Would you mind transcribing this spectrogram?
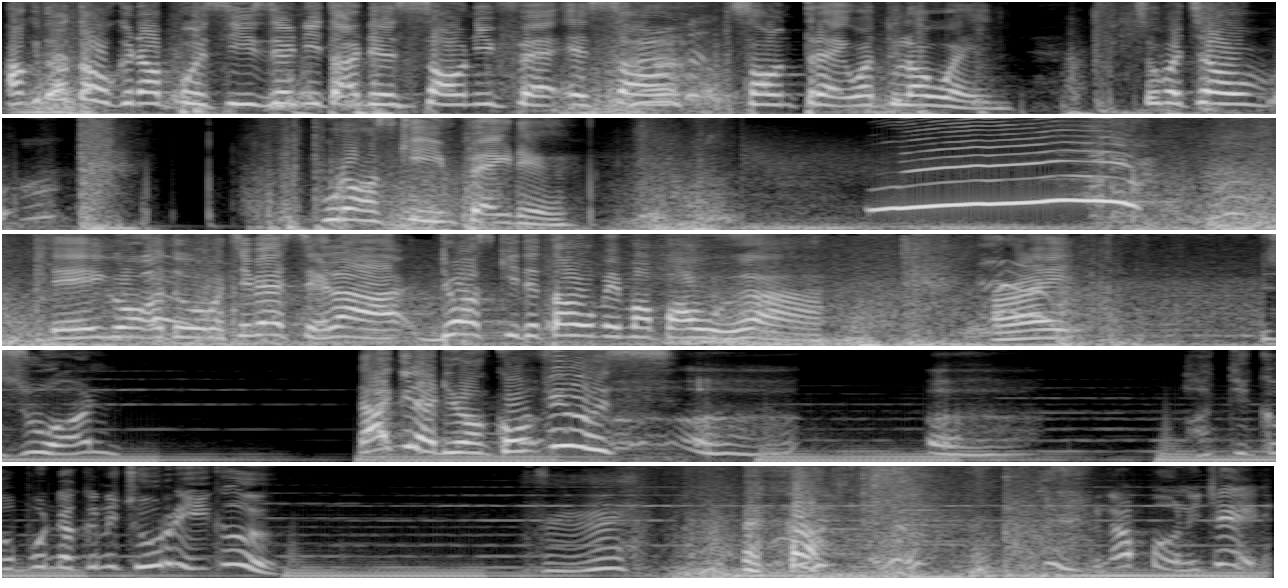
Aku tak tahu kenapa season ni tak ada sound effect Eh sound soundtrack waktu lawan. So macam Kurang sikit impact dia. Woo! Tengok tu Macam biasalah. DOS kita tahu memang power lah. Alright. Rizwan? Lagilah dia orang confused. Uh, uh, hati kau pun dah kena curi ke? Kenapa ni, cik?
